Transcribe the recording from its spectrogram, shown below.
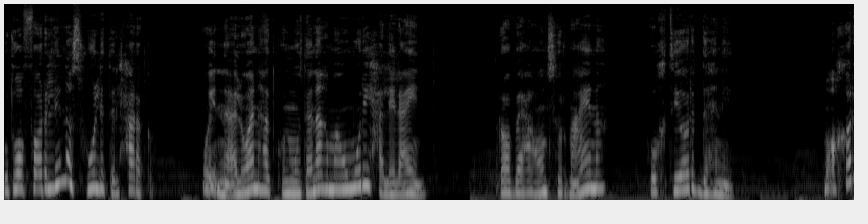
وتوفر لنا سهولة الحركة وإن ألوانها تكون متناغمة ومريحة للعين. رابع عنصر معانا هو اختيار الدهانات. مؤخرا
